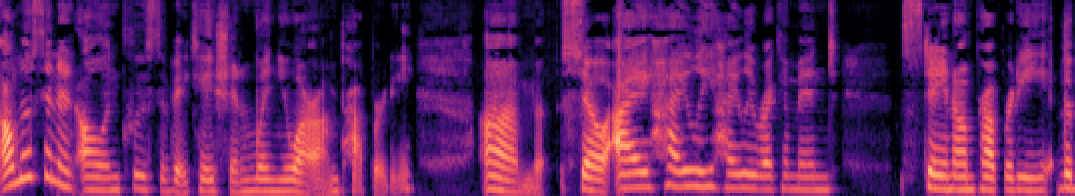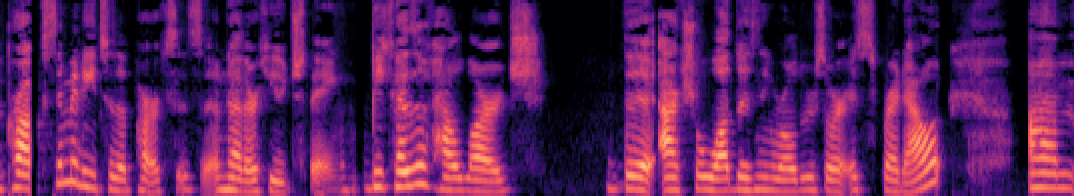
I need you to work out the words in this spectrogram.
almost in an all inclusive vacation when you are on property. Um, so I highly, highly recommend staying on property. The proximity to the parks is another huge thing because of how large the actual Walt Disney World Resort is spread out. Um,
